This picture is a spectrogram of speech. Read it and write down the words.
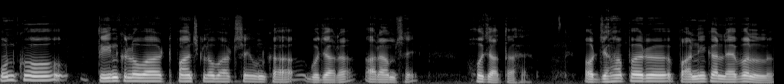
उनको तीन किलोवाट पाँच किलोवाट से उनका गुजारा आराम से हो जाता है। और जहाँ पर पानी का लेवल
